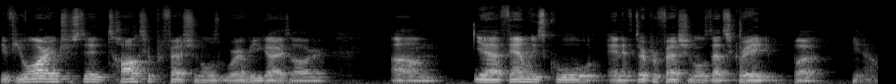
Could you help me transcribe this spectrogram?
if you are interested, talk to professionals wherever you guys are. Um, yeah, family's cool, and if they're professionals, that's great. But you know,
